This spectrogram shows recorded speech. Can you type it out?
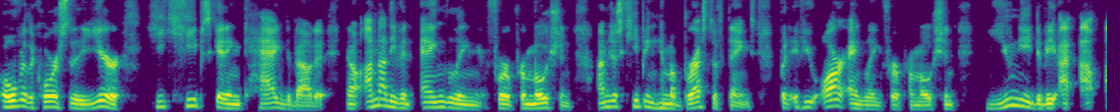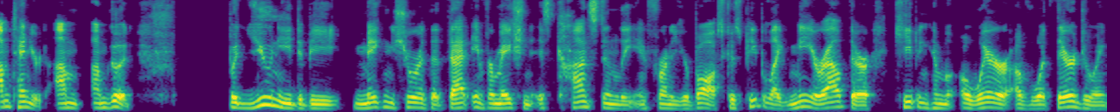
over the course of the year, he keeps getting tagged about it. Now I'm not even angling for a promotion. I'm just keeping him abreast of things. But if you are angling for a promotion, you need to be. I, I, I'm tenured. I'm I'm good but you need to be making sure that that information is constantly in front of your boss because people like me are out there keeping him aware of what they're doing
